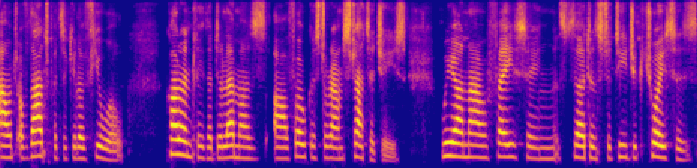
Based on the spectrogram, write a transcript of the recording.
out of that particular fuel. Currently, the dilemmas are focused around strategies. We are now facing certain strategic choices.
